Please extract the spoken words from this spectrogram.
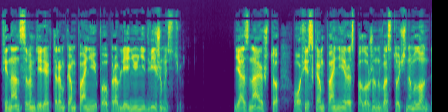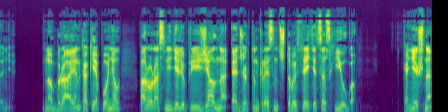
финансовым директором компании по управлению недвижимостью. Я знаю, что офис компании расположен в Восточном Лондоне. Но Брайан, как я понял, пару раз в неделю приезжал на Эджертон Крессент, чтобы встретиться с Хьюго. Конечно,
